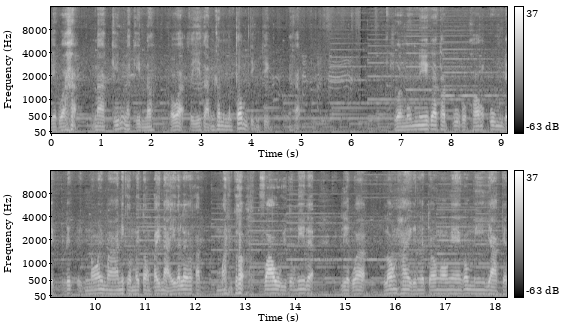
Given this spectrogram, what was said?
เรียกว่า น่ากินน่ากินเนาะเพราะว่าสีสันเขานี่มันส้มจริง ๆนะครับ ส่วนมุมนี้ก็ถ้าผู้ปกครองอุ้มเด็กเล็กเด็กน้อยมานี่ก็ไม่ต้องไปไหนกันแล้วครับ มันก็เฝ้าอยู่ตรงนี้แหละ เรียกว่าร้องไห้กันกระจองงอแงก็มีอยากจะ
